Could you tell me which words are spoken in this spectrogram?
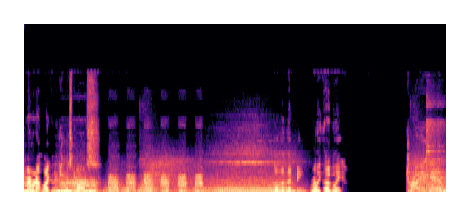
remember not liking the US boss. Other than being really ugly. Try again.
